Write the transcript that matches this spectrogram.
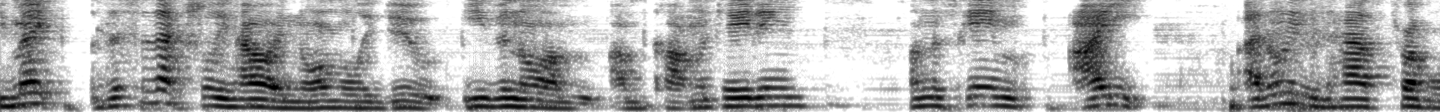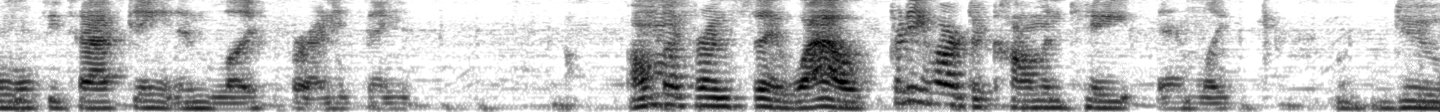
You might. This is actually how I normally do. Even though I'm I'm commentating on this game, I I don't even have trouble multitasking in life for anything. All my friends say, "Wow, it's pretty hard to commentate and like do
